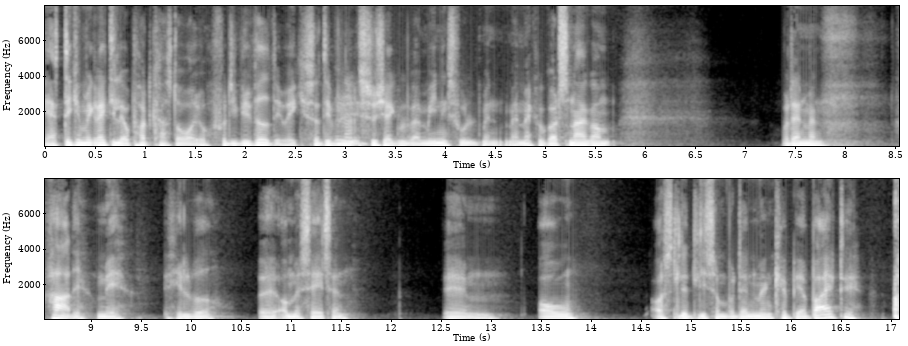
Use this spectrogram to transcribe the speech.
Ja, det kan man ikke rigtig lave podcast over jo, fordi vi ved det jo ikke, så det vil, Nej. synes jeg ikke vil være meningsfuldt, men, men man kan jo godt snakke om, hvordan man har det med helvede øh, og med satan. Øhm, og også lidt ligesom, hvordan man kan bearbejde det.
